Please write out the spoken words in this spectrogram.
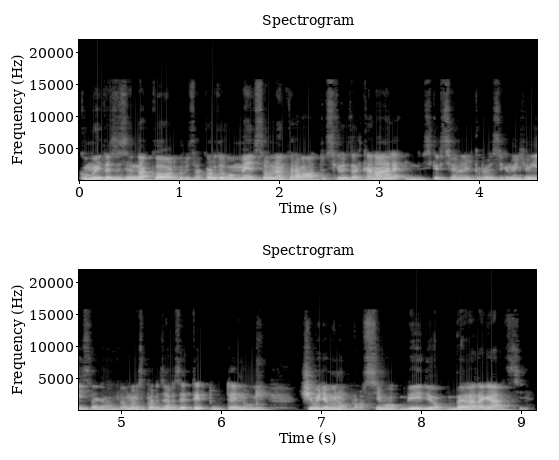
commenta se sei d'accordo, disaccordo con me, se non l'hai ancora fatto iscriviti al canale, in descrizione il link per seguirmi su Instagram, da Monispargero7 è tutto e noi ci vediamo in un prossimo video. Bella ragazzi!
